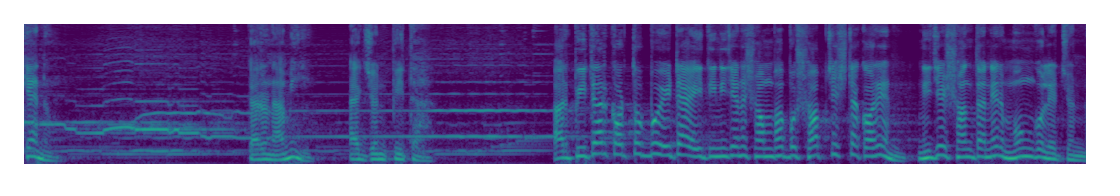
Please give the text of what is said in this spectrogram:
কেন? কারণ আমি একজন পিতা। আর পিতার কর্তব্য এটাই, তিনি যেন সম্ভাব্য সব চেষ্টা করেন নিজের সন্তানের মঙ্গলের জন্য।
